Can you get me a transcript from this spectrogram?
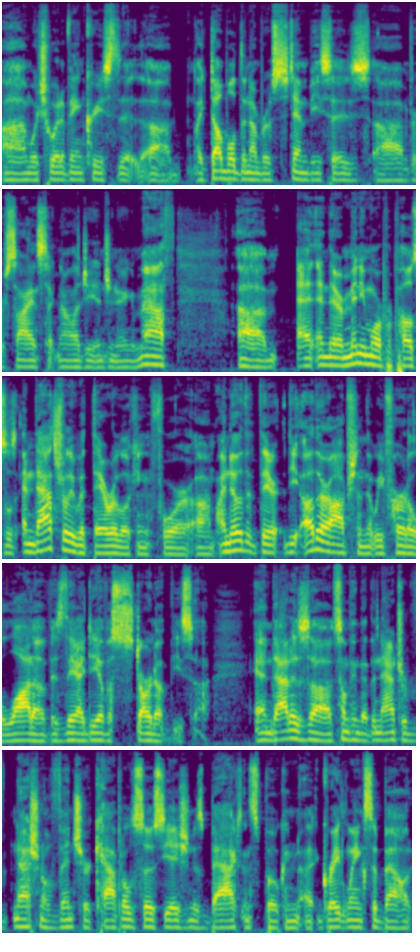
um, which would have increased the, uh, like doubled the number of STEM visas uh, for science, technology, engineering, and math. Um, and, and there are many more proposals, and that's really what they were looking for. Um, I know that the other option that we've heard a lot of is the idea of a startup visa. And that is uh, something that the National Venture Capital Association has backed and spoken at great lengths about.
